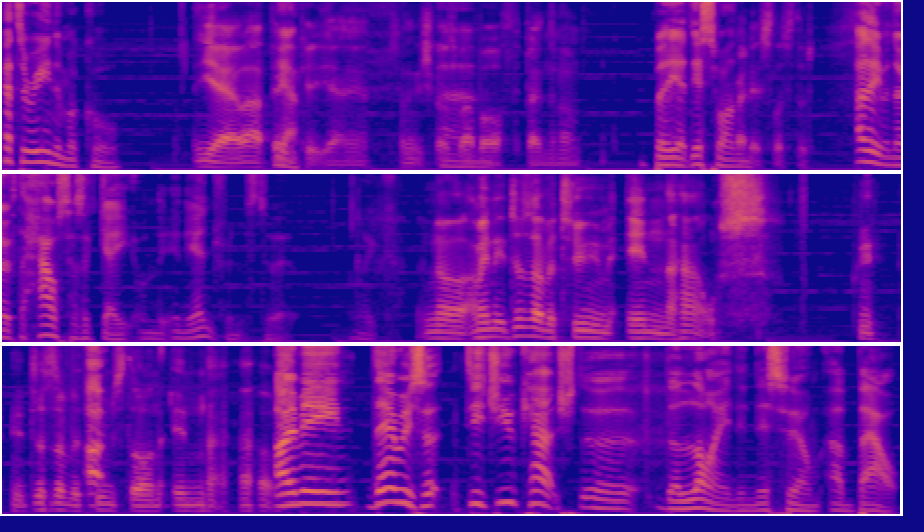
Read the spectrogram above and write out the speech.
Katarina MacColl. yeah. I think it. Yeah, yeah. I think she goes by Um, both, depending on But yeah, this one. credits listed. I don't even know if the house has a gate on the in the entrance to it. Like, No, I mean it does have a tomb in the house. it does have a Uh, tombstone in the house. I mean, there is a. Did you catch the the line in this film about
